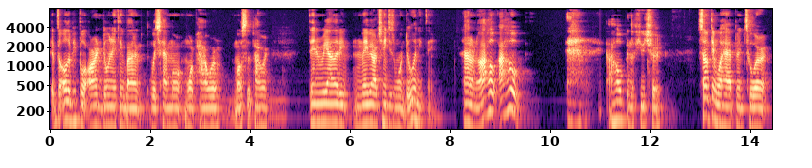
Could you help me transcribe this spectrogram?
if the older people aren't doing anything about it which have more more power most of the power then in reality maybe our changes won't do anything. I don't know. I hope i hope i hope in the future something will happen to where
